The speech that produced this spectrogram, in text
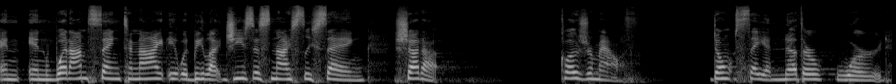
And, and what I'm saying tonight, it would be like Jesus nicely saying, Shut up, close your mouth. Don't say another word.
